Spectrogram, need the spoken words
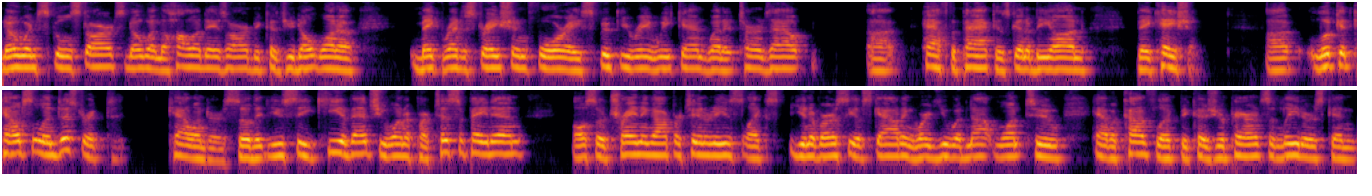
Know when school starts, know when the holidays are, because you don't want to make registration for a Spookyree weekend when it turns out uh, half the pack is going to be on vacation. Uh, look at council and district calendars so that you see key events you want to participate in. Also training opportunities like University of Scouting where you would not want to have a conflict because your parents and leaders can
